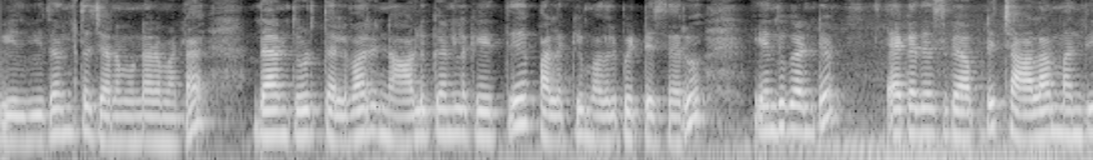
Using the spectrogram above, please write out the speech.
వీధి వీధంతా జనం ఉన్నారన్నమాట. దానితో తెల్లవారి నాలుగు గంటలకైతే పలకి మొదలు పెట్టేశారు. ఎందుకంటే ఏకాదశి కాబట్టి చాలామంది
